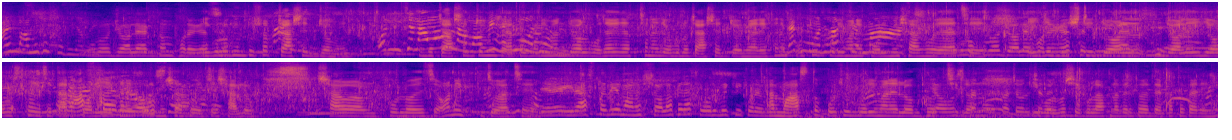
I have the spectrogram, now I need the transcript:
আমি মামিকে ছবি যাব পুরো জলে একদম ভরে গেছে। এগুলো কিন্তু সব চাষের জমি। কিন্তু চাষের জমিতে এত পরিমাণ জল বোঝাই যাচ্ছে না যে ওগুলো চাষের জমি। আর এখানে প্রচুর পরিমাণে কলমি শাক হয়ে আছে। এই যে বৃষ্টির জল জলে এই অবস্থা হয়েছে তারপরেই এখানে কলমি শাক হয়েছে শালুক শা- ফুল হয়েছে অনেক কিছু আছে। এই রাস্তা দিয়ে মানুষ চলাফেরা করবে কি করে আর মাছ তো প্রচুর পরিমাণে লোক ধরছিল। কি বলব সেগুলো আপনাদেরকে আর দেখাতে পারিনি।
